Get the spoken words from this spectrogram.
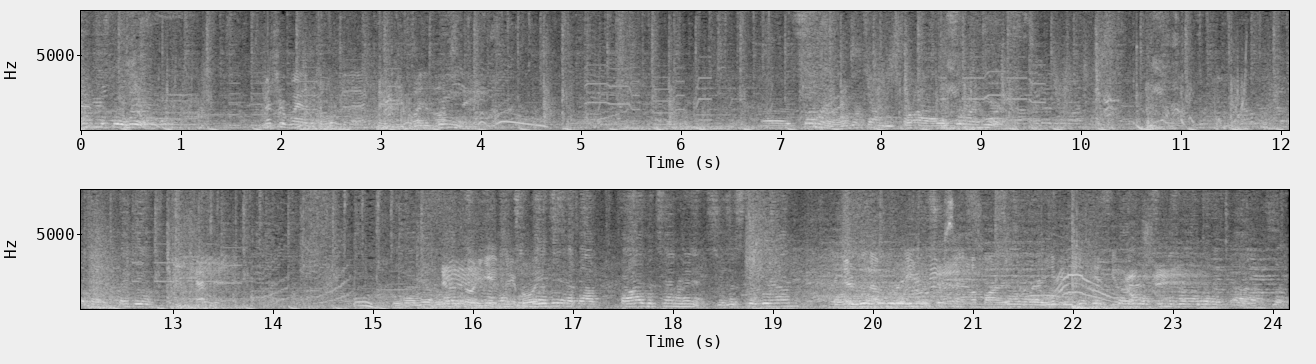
junior still here. I'm not sure why I was for that, he went off stage. Uh, one more time. Uh, here. Okay, thank you. That's it. Uh, we have a Go to game boys. in about five to ten minutes. So just stick around. There's enough rage percent on Mario to where he We'll can get get good. as soon as we're able to, uh, flip.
